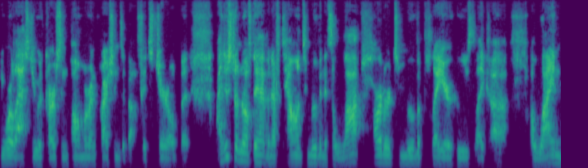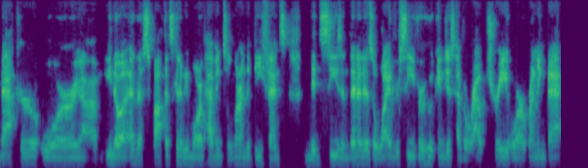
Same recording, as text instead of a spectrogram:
you were last year with Carson Palmer and questions about Fitzgerald. But I just don't know if they have enough talent to move, and it's a lot harder to move a player who's like a, a linebacker or um, you know in a spot that's going to be more of having to learn the defense mid-season than it is a wide receiver who can just have a route tree or a running back.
